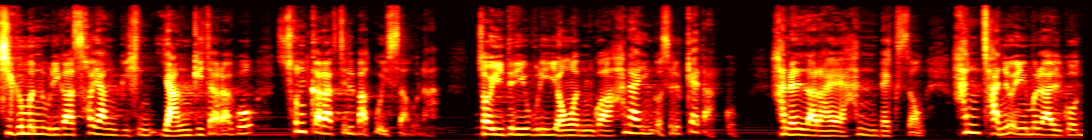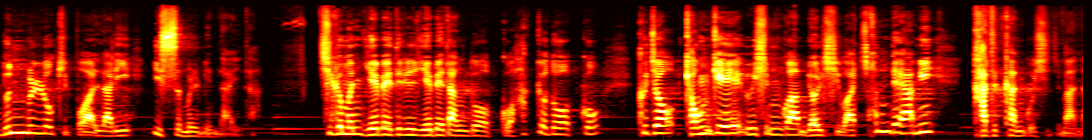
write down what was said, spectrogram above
지금은 우리가 서양 귀신 양귀자라고 손가락질 받고 있사오나 저희들이 우리 영혼과 하나인 것을 깨닫고 하늘나라의 한 백성 한 자녀임을 알고 눈물로 기뻐할 날이 있음을 믿나이다. 지금은 예배드릴 예배당도 없고 학교도 없고 그저 경계의 의심과 멸시와 천대함이 가득한 곳이지만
